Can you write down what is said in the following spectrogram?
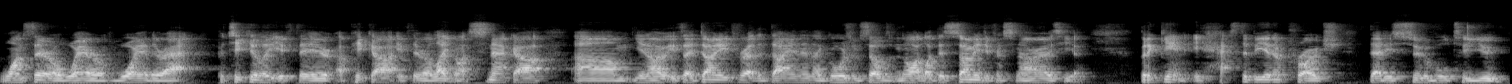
once they're aware of where they're at, particularly if they're a picker, if they're a late night snacker. Um, you know, if they don't eat throughout the day and then they gorge themselves at night, like there's so many different scenarios here. But again, it has to be an approach that is suitable to you.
